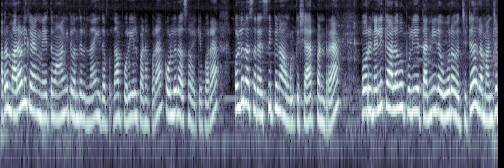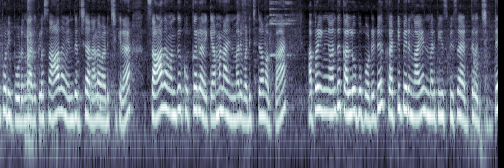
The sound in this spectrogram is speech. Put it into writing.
அப்புறம் மரவள்ளிக்கிழங்கு நேற்று வாங்கிட்டு வந்திருந்தேன். இதை தான் பொரியல் பண்ண போகிறேன் கொள்ளு ரசம் வைக்க போகிறேன் கொள்ளு ரசம் ரெசிபி நான் உங்களுக்கு ஷேர் பண்ணுறேன் ஒரு நெல்லிக்காய் அளவு புளியை தண்ணியில் ஊற வச்சுட்டு அதில் மஞ்சப்பொடி போடுங்க. அதுக்குள்ளே சாதம் வெந்துடுச்சு. அதனால் வடிச்சிக்கிறேன். சாதம் வந்து குக்கரில் வைக்காமல் நான் இந்த மாதிரி வடித்து தான் வைப்பேன். அப்புறம் இங்கே வந்து கல் உப்பு போட்டுட்டு கட்டி பெருங்காயம் இந்த மாதிரி பீஸ் பீஸாக எடுத்து வச்சுக்கிட்டு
